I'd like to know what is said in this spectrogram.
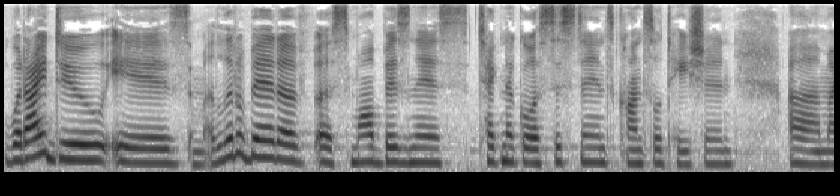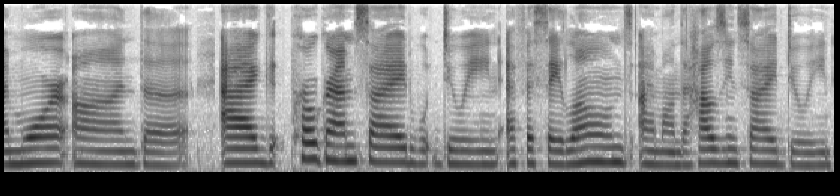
what I do is a little bit of a small business technical assistance consultation. Um, I'm more on the ag program side doing FSA loans. I'm on the housing side doing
